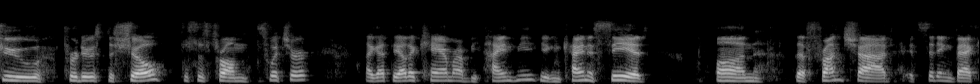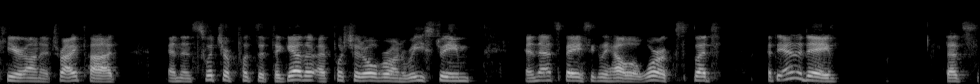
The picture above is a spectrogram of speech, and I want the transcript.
to produce the show. This is from Switcher. I got the other camera behind me. You can kind of see it on the front shot. It's sitting back here on a tripod, and then Switcher puts it together. I push it over on Restream, and that's basically how it works. But at the end of the day, that's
